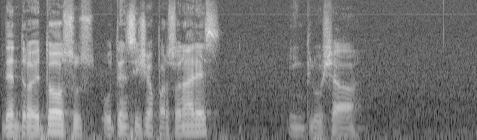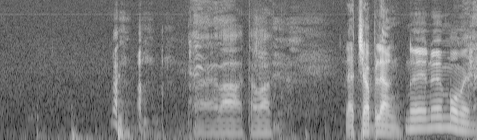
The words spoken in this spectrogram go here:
dentro de todos sus utensilios personales, incluya basta, basta. la chaplán. No, es- no es momento.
